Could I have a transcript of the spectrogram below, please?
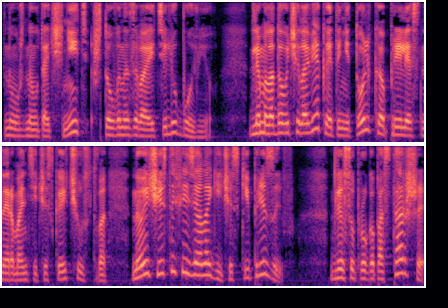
Нужно уточнить, что вы называете любовью. Для молодого человека это не только прелестное романтическое чувство, но и чисто физиологический призыв. Для супруга постарше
